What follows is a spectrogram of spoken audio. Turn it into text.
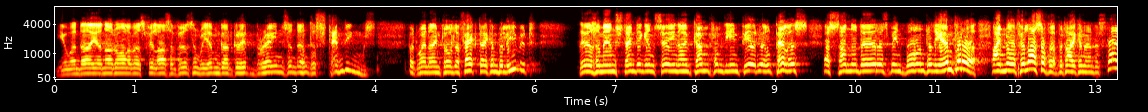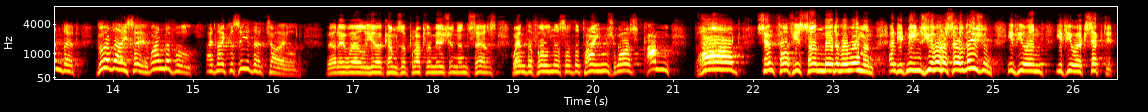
You and I are not all of us philosophers, and we haven't got great brains and understandings. But when I'm told a fact, I can believe it. There's a man standing and saying, I've come from the imperial palace. A son and heir has been born to the emperor. I'm no philosopher, but I can understand that. Good, I say. Wonderful. I'd like to see that child. Very well, here comes a proclamation and says, When the fullness of the times was come, God sent forth his son made of a woman, and it means your salvation if you, if you accept it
